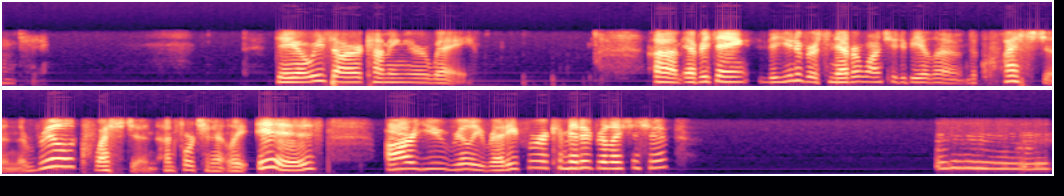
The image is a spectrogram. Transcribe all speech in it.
Okay. They always are coming your way. Um, everything, the universe never wants you to be alone. The question, the real question, unfortunately, is are you really ready for a committed relationship? Mm,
